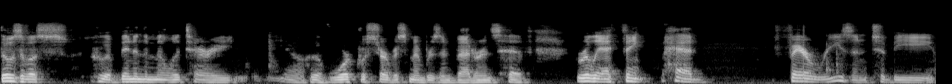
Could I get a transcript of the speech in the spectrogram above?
those of us who have been in the military, you know, who have worked with service members and veterans have really, I think, had fair reason to be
